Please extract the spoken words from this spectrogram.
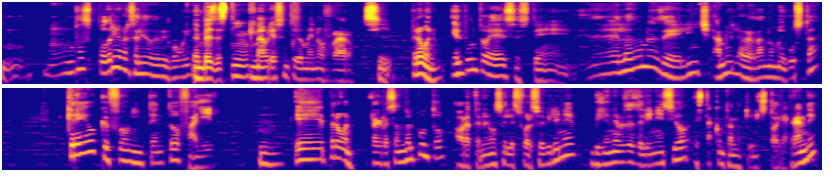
mm, pues podría haber salido David Bowie. En vez de Sting. Me habría sentido menos raro. Sí. Pero bueno, el punto es, este, eh, las dunas de Lynch a mí la verdad no me gusta. Creo que fue un intento fallido. Ujú. Eh, pero bueno, regresando al punto, ahora tenemos el esfuerzo de Villeneuve. Villeneuve desde el inicio está contándote una historia grande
